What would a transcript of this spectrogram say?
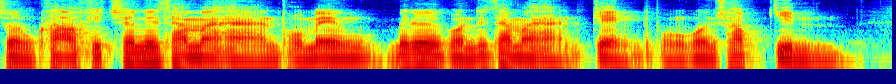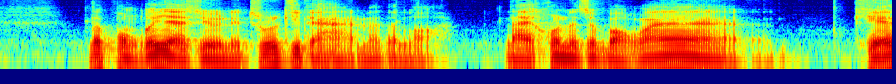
ส่วน Cloud Kitchen ที่ทำอาหาร ผมเองไม่ได้เป็นคนที่ทำอาหารเก่ง แต่ผมเป็นคนชอบกิน แล้วผมก็อยากจะอยู่ในธุรกิจอาหารมาตลอด หลายคนอาจจะบอกว่า เคส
